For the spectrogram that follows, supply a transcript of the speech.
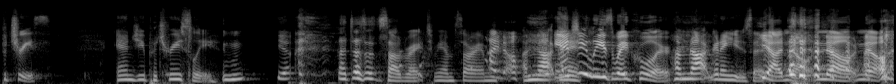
Patrice. Angie Patrice Lee. Mm-hmm. Yeah. That doesn't sound right to me. I'm sorry. I'm, I know. I'm not. Gonna, Angie Lee's way cooler. I'm not gonna use it. Yeah. No. No. No.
